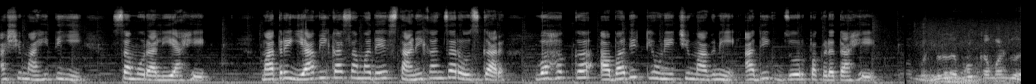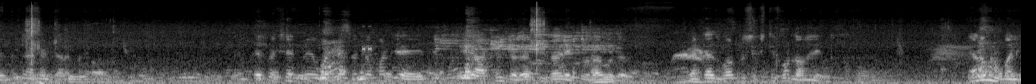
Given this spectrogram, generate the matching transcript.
अशी माहितीही समोर आली आहे. मात्र या विकासामध्ये स्थानिकांचा रोजगार व हक्क अबाधित ठेवण्याची मागणी अधिक जोर पकडत आहे. त्यापेक्षा निवडण्याचं जे ते म्हणजे हजार तीस हजार अगोदर टू सिक्स्टी फोर थाउजंड पाणी.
